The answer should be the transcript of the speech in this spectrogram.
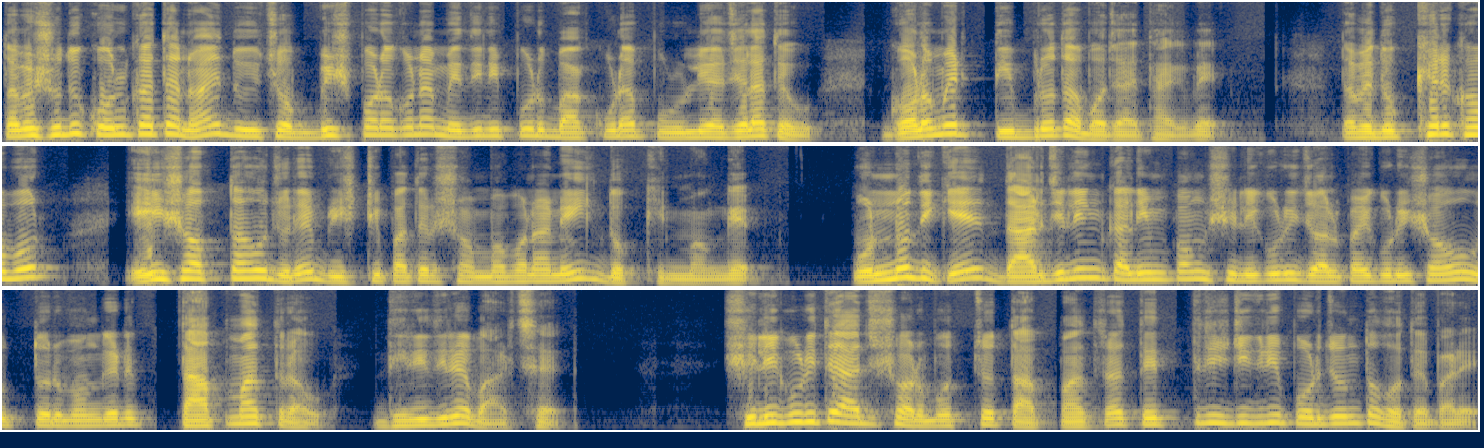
তবে শুধু কলকাতা নয়, দুই চব্বিশ পরগনা, মেদিনীপুর, বাঁকুড়া, পুরুলিয়া জেলাতেও গরমের তীব্রতা বজায় থাকবে। তবে দুঃখের খবর, এই সপ্তাহ জুড়ে বৃষ্টিপাতের সম্ভাবনা নেই দক্ষিণবঙ্গে। অন্যদিকে দার্জিলিং, কালিম্পং, শিলিগুড়ি, জলপাইগুড়ি সহ উত্তরবঙ্গের তাপমাত্রাও ধীরে ধীরে বাড়ছে। শিলিগুড়িতে আজ সর্বোচ্চ তাপমাত্রা তেত্রিশ ডিগ্রি পর্যন্ত হতে পারে।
